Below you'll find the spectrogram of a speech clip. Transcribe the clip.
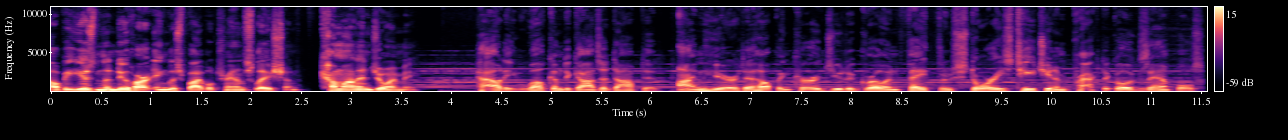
I'll be using the New Heart English Bible translation. Come on and join me. Howdy, welcome to God's Adopted. I'm here to help encourage you to grow in faith through stories, teaching, and practical examples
